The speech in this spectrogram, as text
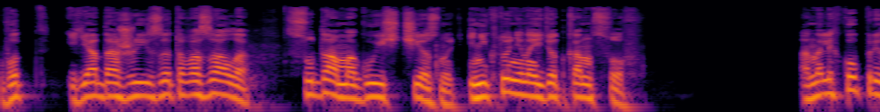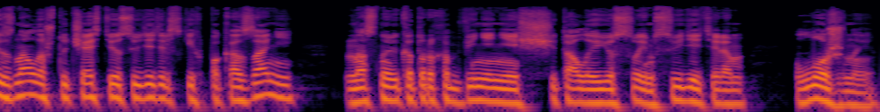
Вот я даже из этого зала суда могу исчезнуть, и никто не найдет концов». Она легко признала, что часть ее свидетельских показаний – на основе которых обвинение считало ее своим свидетелем, ложные.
